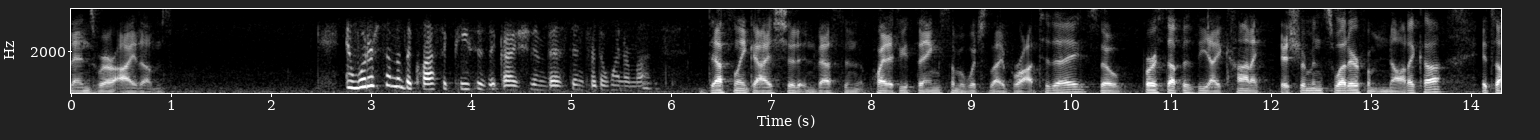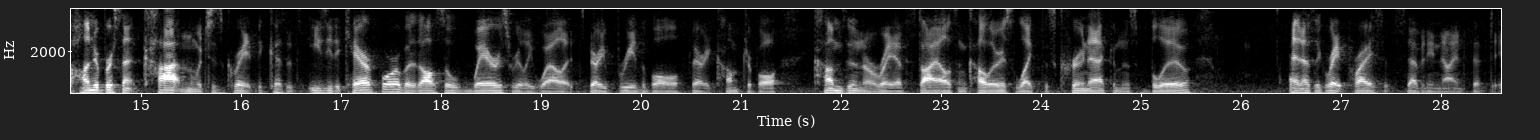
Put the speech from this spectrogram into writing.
menswear items. And what are some of the classic pieces that guys should invest in for the winter months? Definitely, guys should invest in quite a few things, some of which that I brought today. So, first up is the iconic fisherman sweater from Nautica. It's 100% cotton, which is great because it's easy to care for, but it also wears really well. It's very breathable, very comfortable. Comes in an array of styles and colors, like this crew neck and this blue, and has a great price at $79.50.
